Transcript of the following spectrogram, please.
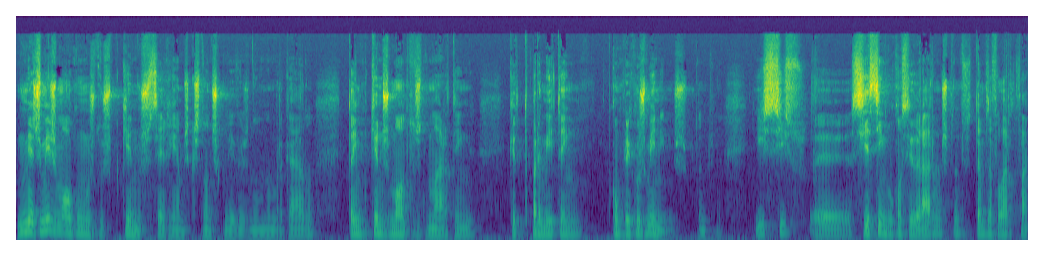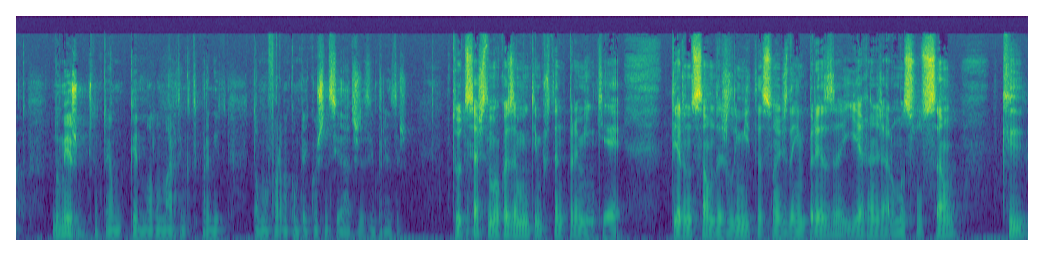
mas mesmo alguns dos pequenos CRMs que estão disponíveis no, no mercado têm pequenos módulos de marketing que te permitem cumprir com os mínimos. Portanto, e se, isso, eh, se assim o considerarmos, portanto, estamos a falar de facto do mesmo. Portanto, é um pequeno módulo de marketing que te permite de alguma forma cumprir com as necessidades das empresas. Tu disseste uma coisa muito importante para mim, que é ter noção das limitações da empresa e arranjar uma solução que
